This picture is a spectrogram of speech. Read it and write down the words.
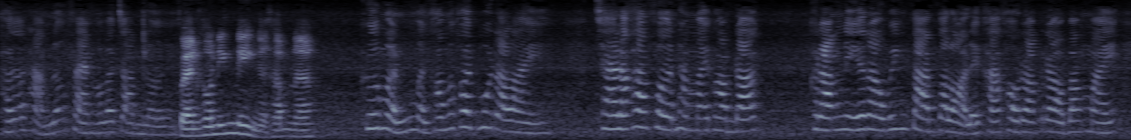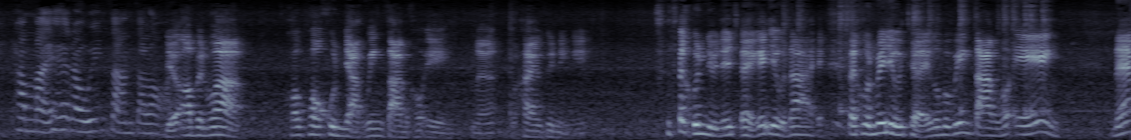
เขาจะถามเรื่องแฟนเขาประจำเลย แฟนเขานิ่งๆอะครับนะ คือเหมือนเหมือนเขาไม่ค่อยพูดอะไร แชร์แล้วค่ะเฟิร์นทำไมความรัก ครั้งนี้เราวิ่งตามตลอดเลยคะเขารักเราบ้างไหมทำไมให้เราวิ่งตามตลอด เดี๋ยวเอาเป็นว่าเขาเพราะคุณอยากวิ่งตามเขาเองนะให้มันขึ้นอย่างนี้ ถ้าคุณอยู่เฉยๆก็อยู่ได้ แต่คุณไม่อยู่เฉยคุณมาวิ่งตามเขาเอง นะ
